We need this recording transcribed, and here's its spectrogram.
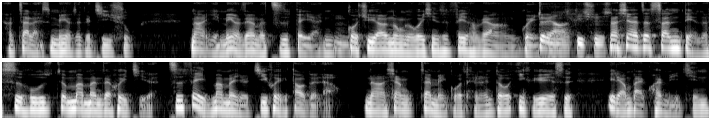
啊，再来是没有这个技术。那也没有这样的资费啊！你过去要弄个卫星是非常非常昂贵。对啊，的确是。那现在这三点呢，似乎就慢慢在汇集了，资费慢慢有机会到得了。那像在美国，可能都一个月是一两百块美金，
